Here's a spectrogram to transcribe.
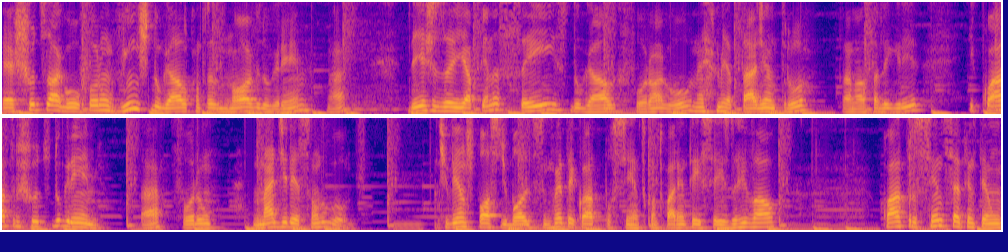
É, chutes a gol foram 20 do Galo contra 9 do Grêmio, né? Destes aí, apenas 6 do Galo que foram a gol, né? Metade entrou, para nossa alegria. E 4 chutes do Grêmio, tá? Foram na direção do gol. Tivemos posse de bola de 54% contra 46% do rival, 471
